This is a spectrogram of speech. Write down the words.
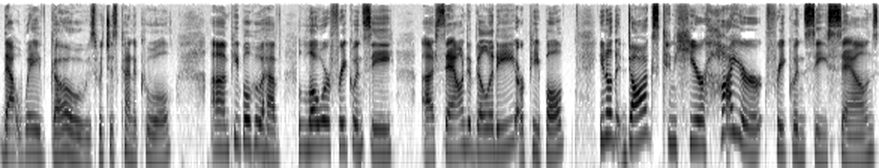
that wave goes, which is kind of cool. Um, people who have lower frequency uh, sound ability or people, you know that dogs can hear higher frequency sounds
